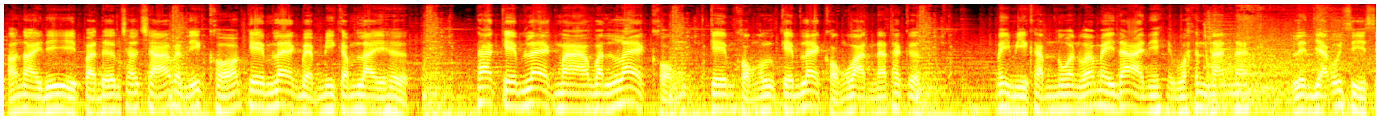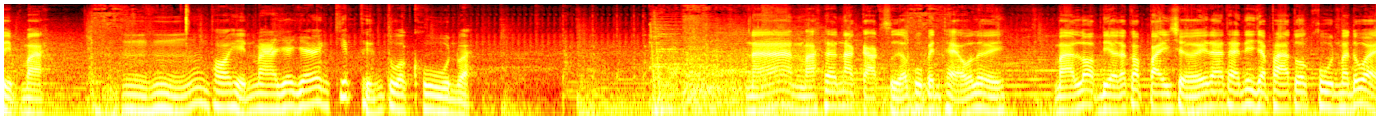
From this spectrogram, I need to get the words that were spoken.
เอาหน่อยดิประเดิมเช้าๆ แบบนี้ขอเกมแรกแบบมีกำไรเหอะถ้าเกมแรกมาวันแรกของเกมของเกมแรกของวันนะ ถ้าเกิดไม่มีคำนวณว่าไม่ได้นี่วันนั้นนะ เล่นยากอุ้ยสี่สิบมาอืมหืมพอเห็นมาเยอะๆคิดถึงตัวคูณว่ะนานมาแล้วหน้ากากเสือกูเป็นแถวเลย มารอบเดียวแล้วก็ไปเฉยนะแทนที่จะพาตัวคูณมาด้วย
